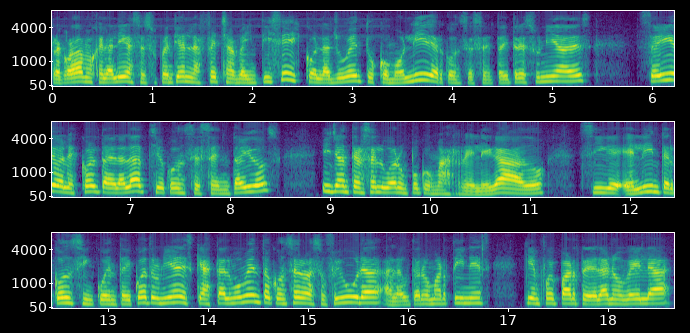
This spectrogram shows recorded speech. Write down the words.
Recordamos que la liga se suspendió en la fecha 26 con la Juventus como líder con 63 unidades, seguido el escolta de la Lazio con 62 y ya en tercer lugar, un poco más relegado, sigue el Inter con 54 unidades que hasta el momento conserva su figura, a Lautaro Martínez, quien fue parte de la novela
